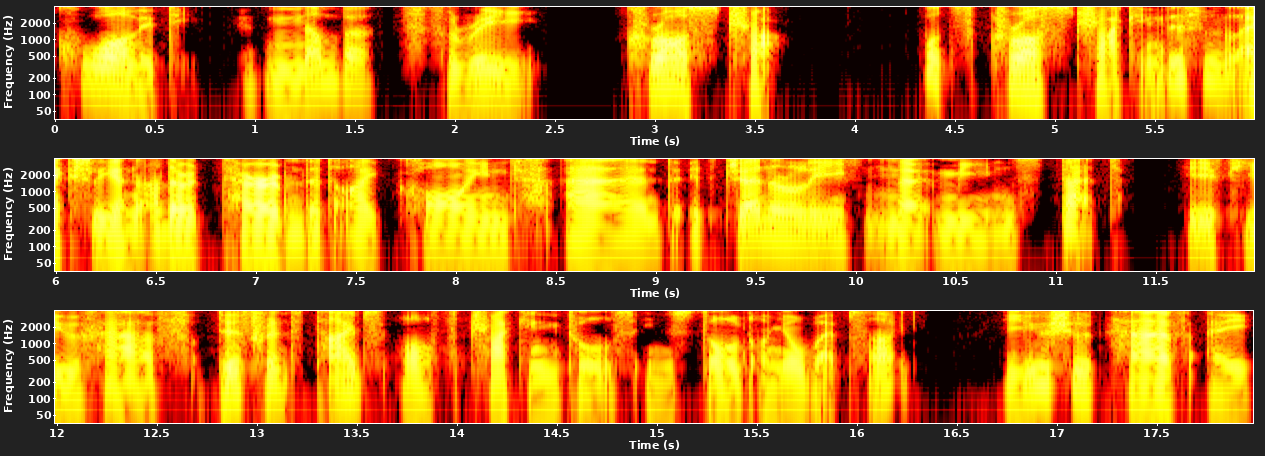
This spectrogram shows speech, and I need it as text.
quality. Number three, cross track. What's cross tracking? This is actually another term that I coined, and it generally means that if you have different types of tracking tools installed on your website, you should have a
